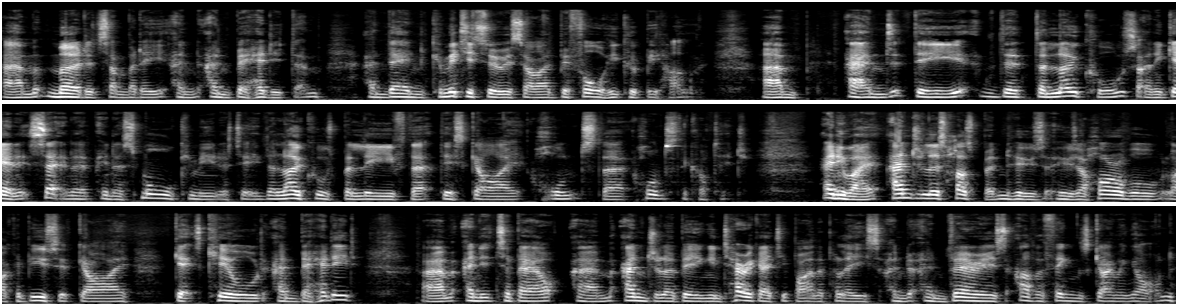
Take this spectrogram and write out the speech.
um, murdered somebody and, and beheaded them, and then committed suicide before he could be hung. Um, and the, the the locals, and again, it's set in a in a small community. The locals believe that this guy haunts the haunts the cottage. Anyway, Angela's husband, who's who's a horrible, like abusive guy, gets killed and beheaded. Um, and it's about um, Angela being interrogated by the police and, and various other things going on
